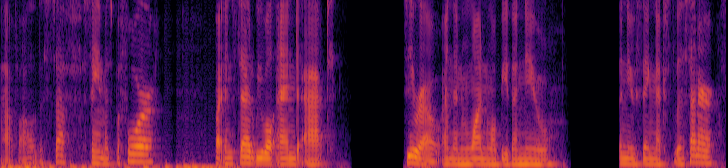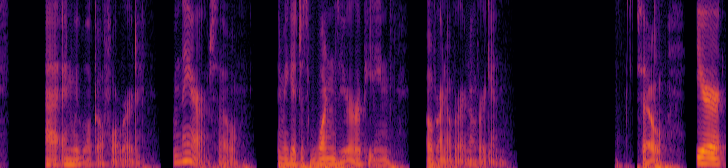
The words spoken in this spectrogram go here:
have all of the stuff same as before but instead we will end at zero and then one will be the new the new thing next to the center uh, and we will go forward from there. So then we get just one zero repeating over and over and over again. So here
